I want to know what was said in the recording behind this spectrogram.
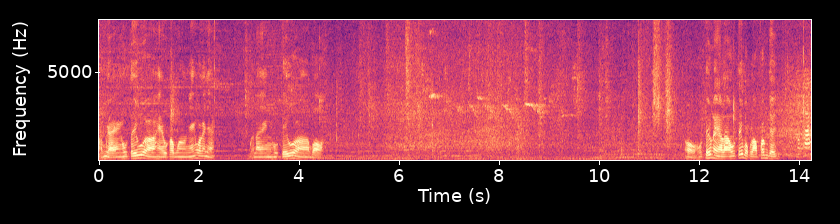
Hổng gà ăn hủ tiếu ờ, heo không ờ, ngán quá cả nhà Bữa nay ăn hủ tiếu ờ, bò Ồ, hủ tiếu này là hủ tiếu bột lọc phải không chị? một lọc.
